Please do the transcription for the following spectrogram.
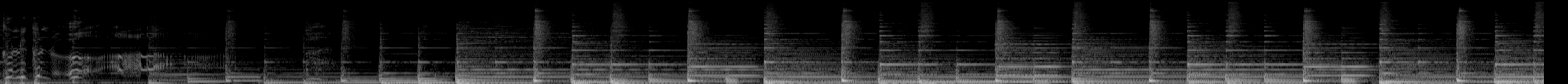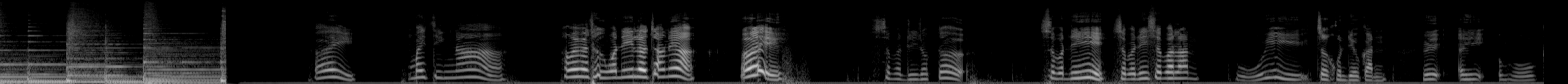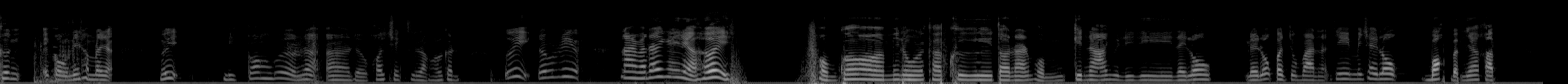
เกิดอะไรขึ้นเออเฮ้ย ไม่จริงนะทำไมมาถึงวันนี้เลยจังเนี่ย เฮ้ย สวัสดีด็อกเตอร์ สวัสดี สวัสดีเซบารัน โอ้ยเจอคนเดียวกัน เฮ้ยไอโอ้โหเครื่องไอกล่องนี้ทำอะไรเนี่ย เฮ้ยมีกล้องด้วยเนี่ยอ่าเดี๋ยวค่อยเช็คทีหลังแล้วกัน เฮ้ยแล้วนี่นายมาได้ไงเนี่ยเฮ้ยผมก็ไม่รู้นะครับ คือตอนนั้นผมกินน้ำอยู่ดีๆ ในโลกในโลกปัจจุบันอะที่ไม่ใช่โลกบล็อกแบบเนี้ยครับ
